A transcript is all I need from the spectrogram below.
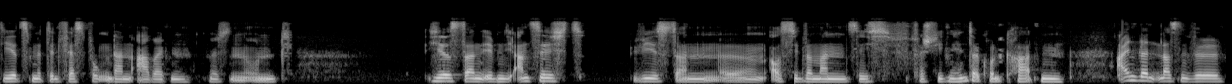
die jetzt mit den Festpunkten dann arbeiten müssen. Und hier ist dann eben die Ansicht, wie es dann äh, aussieht, wenn man sich verschiedene Hintergrundkarten einblenden lassen will.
